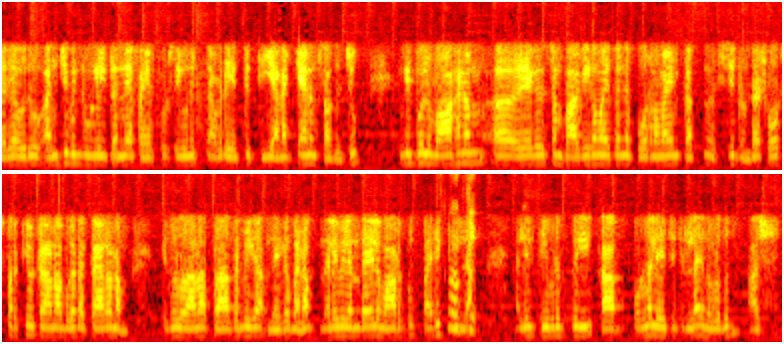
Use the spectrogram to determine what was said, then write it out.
ഒരു- അഞ്ചു മിനിറ്റിനുള്ളിൽ തന്നെ ഫയർഫോഴ്സ് യൂണിറ്റിന് അവിടെ എത്തി തീ അണയ്ക്കാനും സാധിച്ചു. എങ്കിൽ പോലും വാഹനം ഏകദേശം ഭാഗികമായി തന്നെ പൂർണമായും കത്തി നശിച്ചിട്ടുണ്ട്. ഷോർട്ട് സർക്യൂട്ടാണ് അപകട കാരണം എന്നുള്ളതാണ് പ്രാഥമിക നിഗമനം. നിലവിൽ എന്തായാലും ആർക്കും പരിക്കില്ല അല്ലെങ്കിൽ തീപിടുത്തത്തിൽ ആ, പൊള്ളലേറ്റിട്ടില്ല എന്നുള്ളതും ആശ്വാസം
